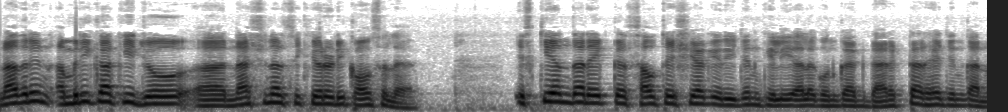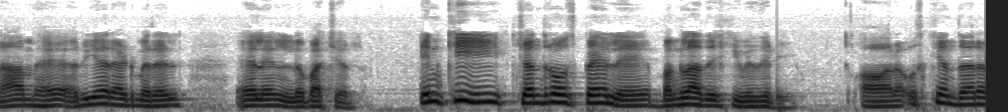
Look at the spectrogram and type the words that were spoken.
नादरीन, अमेरिका की जो नेशनल सिक्योरिटी काउंसिल है, इसके अंदर एक साउथ एशिया के रीजन के लिए अलग उनका एक डायरेक्टर है, जिनका नाम है rear admiral L N Lobacher इनकी चंद रोज़ पहले बांग्लादेश की विज़िट हुई और उसके अंदर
